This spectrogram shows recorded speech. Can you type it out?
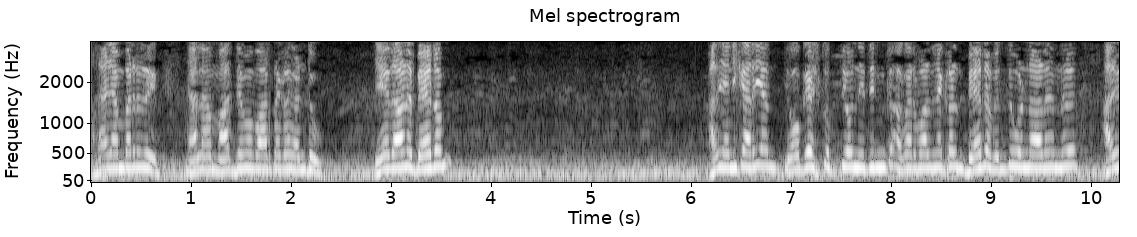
അതാ ഞാൻ പറഞ്ഞത്. ഞാൻ ആ മാധ്യമ വാർത്തകൾ കണ്ടു. ഏതാണ് ഭേദം? അത് എനിക്കറിയാം. യോഗേഷ് ഗുപ്തയോ നിതിൻ അഗർവാളിനേക്കാളും ഭേദം എന്തുകൊണ്ടാണെന്ന് അത്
